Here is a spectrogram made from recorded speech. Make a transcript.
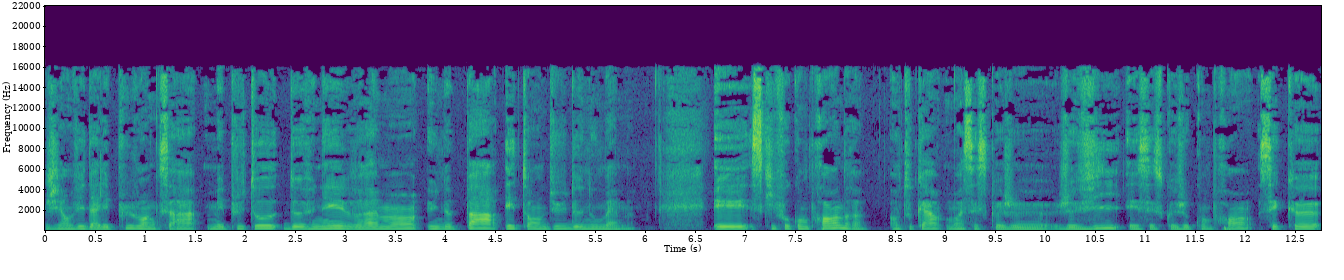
j'ai envie d'aller plus loin que ça, mais plutôt devenir vraiment une part étendue de nous-mêmes. Et ce qu'il faut comprendre, en tout cas moi c'est ce que je, je vis et c'est ce que je comprends, c'est que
